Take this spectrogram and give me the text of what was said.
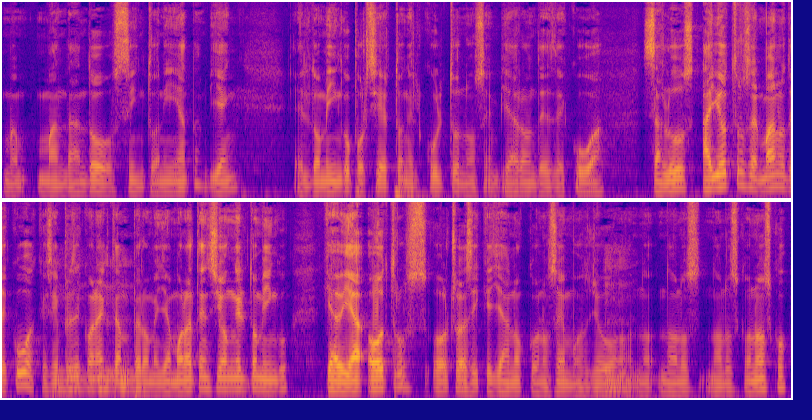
ma- mandando sintonía también. El domingo, por cierto, en el culto nos enviaron desde Cuba saludos. Hay otros hermanos de Cuba que siempre se conectan, pero me llamó la atención el domingo que había otros, otros así que ya no conocemos. Yo no, no los, no los conozco,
